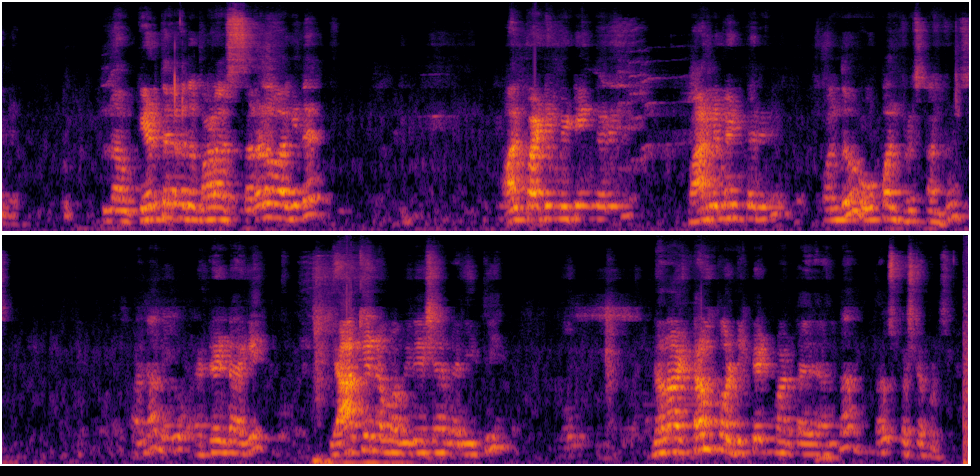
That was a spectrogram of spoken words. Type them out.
ಇದೆ. ನಾವು ಕೇಳ್ತಾ ಇರೋದು ಬಹಳ ಸರಳವಾಗಿದೆ. ಆಲ್ ಪಾರ್ಟಿ ಮೀಟಿಂಗ್ ಕರೀರಿ ಪಾರ್ಲಿಮೆಂಟ್ ಕರೀರಿ. ಒಂದು ಓಪನ್ ಪ್ರೆಸ್ ಕಾನ್ಫರೆನ್ಸ್ ಅನ್ನ ನೀವು ಅಟೆಂಡ್ ಆಗಿ ಯಾಕೆ ನಮ್ಮ ವಿದೇಶಾಂಗ ನೀತಿ ಡೊನಾಲ್ಡ್ ಟ್ರಂಪ್ ಅವ್ರು ಡಿಕ್ಟೇಟ್ ಮಾಡ್ತಾ ಇದ್ದಾರೆ ಅಂತ ನಾವು ಸ್ಪಷ್ಟಪಡಿಸ್ತೀವಿ.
